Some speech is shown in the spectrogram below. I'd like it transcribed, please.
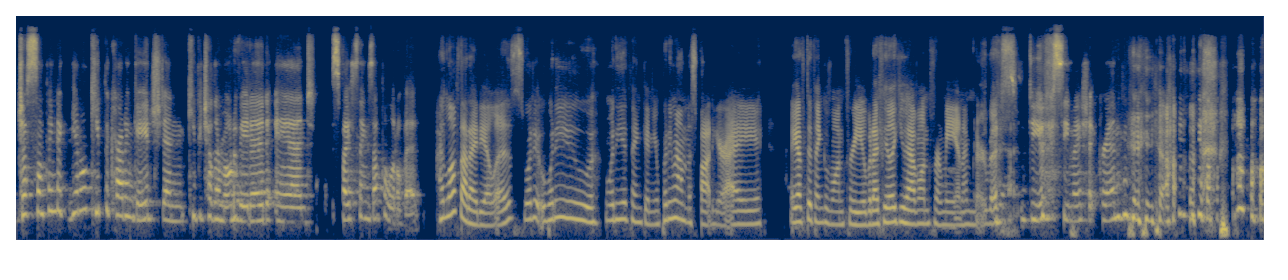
just something to, you know, keep the crowd engaged and keep each other motivated and spice things up a little bit. I love that idea, Liz. What do, what do you what are you thinking? You're putting me on the spot here. I I have to think of one for you, but I feel like you have one for me and I'm nervous. Yeah. Do you see my shit grin? yeah.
